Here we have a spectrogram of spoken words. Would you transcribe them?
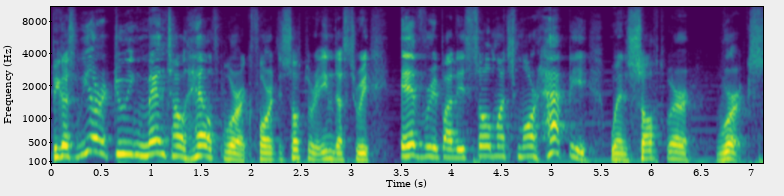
Because we are doing mental health work for the software industry, everybody's so much more happy when software works.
